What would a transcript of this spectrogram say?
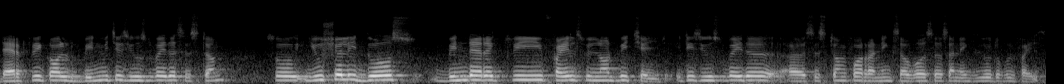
directory called bin which is used by the system. So usually those bin directory files will not be changed. It is used by the uh, system for running servers and executable files.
